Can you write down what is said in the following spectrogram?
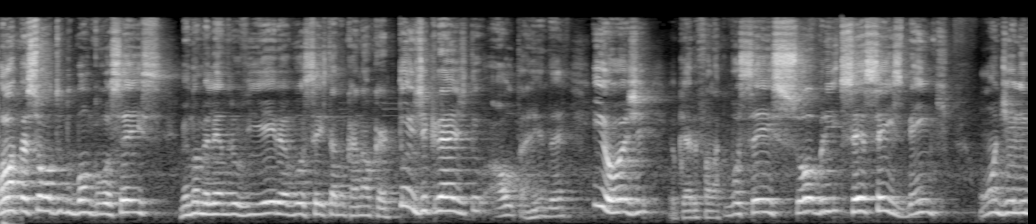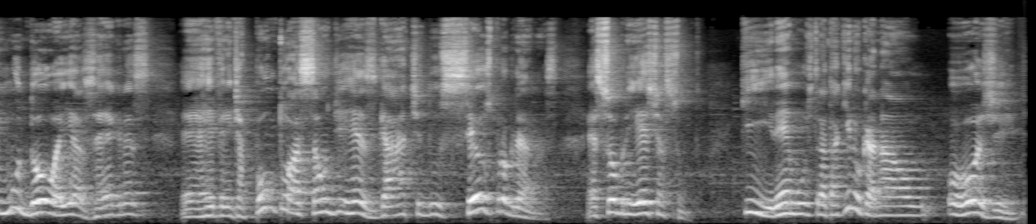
Olá pessoal, tudo bom com vocês? Meu nome é Leandro Vieira, você está no canal Cartões de Crédito Alta Renda e hoje eu quero falar com vocês sobre C6 Bank, onde ele mudou aí as regras é, referente à pontuação de resgate dos seus programas. É sobre este assunto que iremos tratar aqui no canal hoje.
